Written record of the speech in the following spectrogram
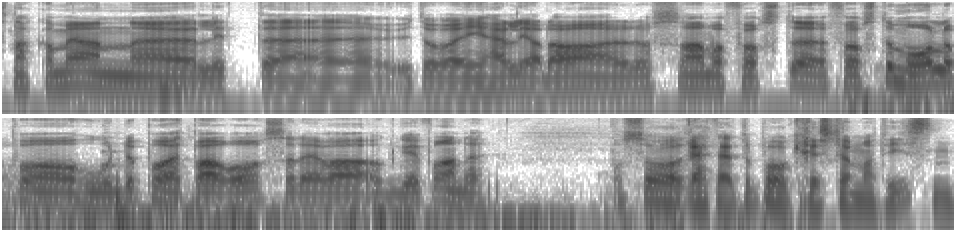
snakka med han litt utover i helga. Da så han var første, første målet på hodet på et par år, så det var gøy for han, det. Og så rett etterpå Christian Mathisen.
